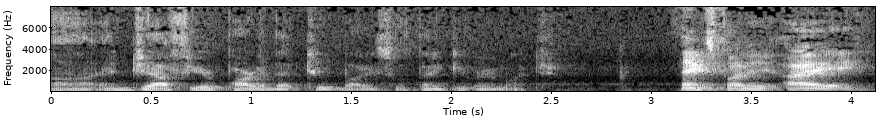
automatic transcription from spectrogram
Uh, and Jeff, you're part of that too, buddy. So thank you very much. Thanks, buddy. I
